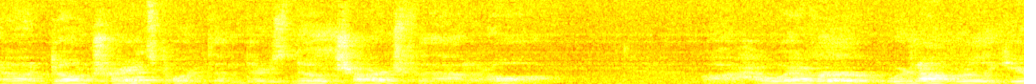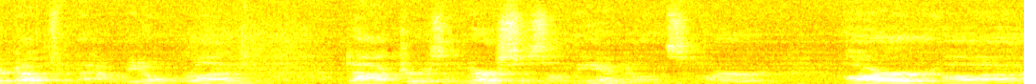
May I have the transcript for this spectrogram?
uh, don't transport them, there's no charge for that at all. Uh, However, we're not really geared up for that. We don't run doctors and nurses on the ambulance. Our, our uh,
